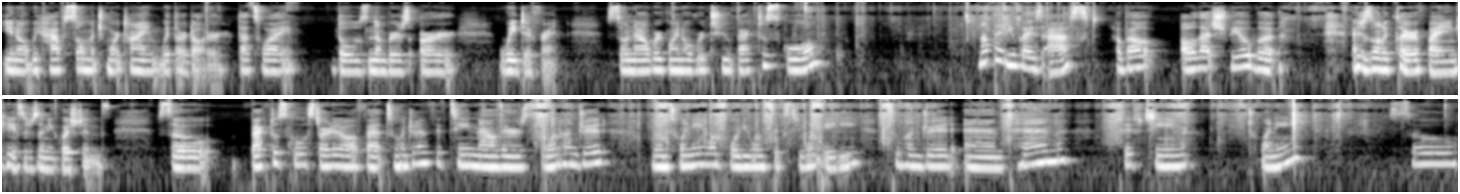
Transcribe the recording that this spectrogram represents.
you know, we have so much more time with our daughter. That's why those numbers are way different. So now we're going over to back to school. Not that you guys asked about all that spiel, but I just want to clarify in case there's any questions. So back to school started off at 215. Now there's 100, 120, 140, 160, 180, 210, 15, 20. So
